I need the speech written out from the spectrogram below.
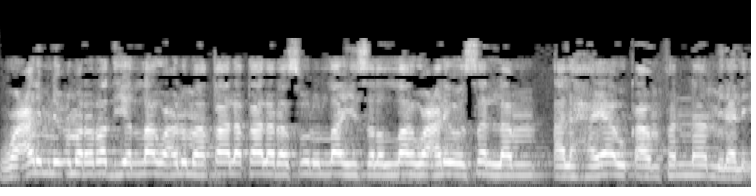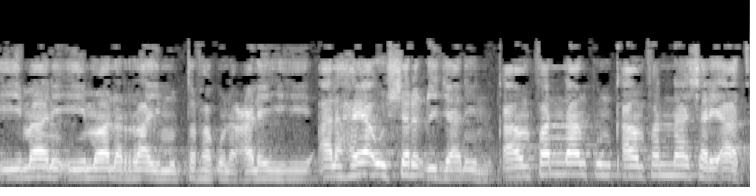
وعن ابن عمر رضي الله عنهما قال قال رسول الله صلى الله عليه وسلم الحياء كان من الإيمان إيمان الرأي متفق عليه. الحياء الشرعي جانين كان فنان كن كان شريعات.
